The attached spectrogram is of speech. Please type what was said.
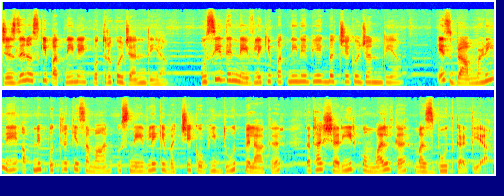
जिस दिन उसकी पत्नी ने एक पुत्र को जन्म दिया उसी दिन नेवले की पत्नी ने भी एक बच्चे को जन्म दिया। इस ब्राह्मणी ने अपने पुत्र के समान उस नेवले के बच्चे को भी दूध पिलाकर तथा शरीर को मल कर मज़बूत कर दिया।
